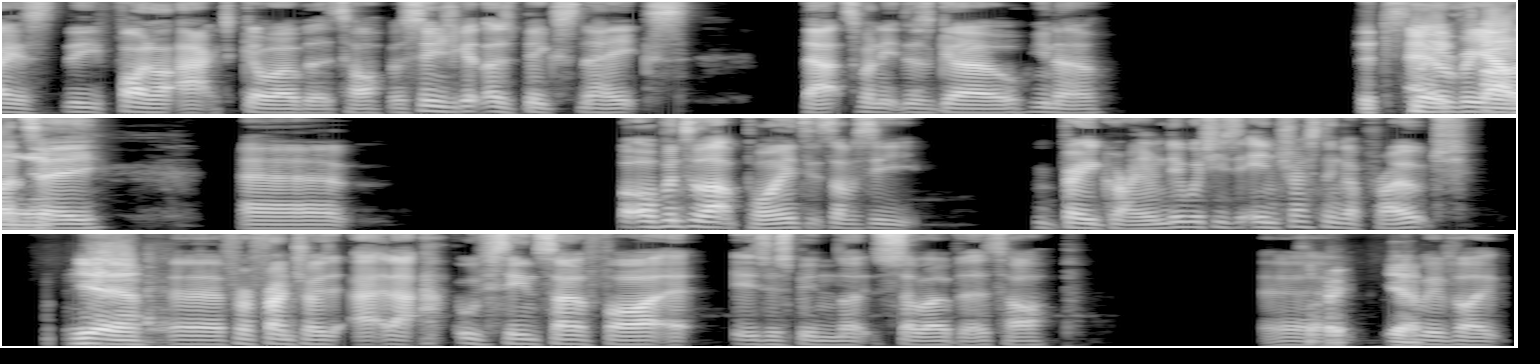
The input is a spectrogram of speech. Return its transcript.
I guess the final act go over the top. As soon as you get those big snakes, that's when it does go. You know, it's out Snake of reality. Uh, but up until that point, it's obviously very grounded, which is an interesting approach Yeah. uh, for a franchise uh, that we've seen so far. uh, It's just been like so over the top. Uh, Sorry. Yeah. with like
